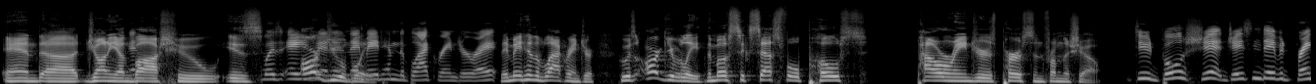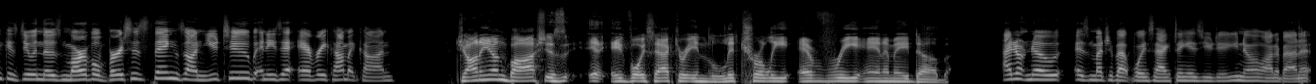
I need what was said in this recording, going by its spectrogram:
and uh Johnny Yong Bosch who is Was Asian, and they Arguably. made him the Black Ranger, right? they made him the Black Ranger, who is arguably the most successful post Power Rangers person from the show. Dude, bullshit. Jason David Frank is doing those Marvel versus things on YouTube, and he's at every Comic Con. Johnny Yong Bosch is a voice actor in literally every anime dub. I don't know as much about voice acting as you do. You know a lot about it.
